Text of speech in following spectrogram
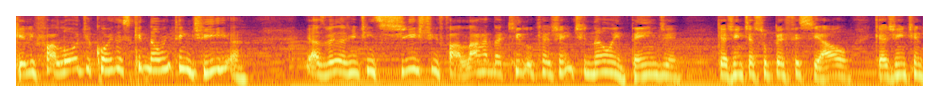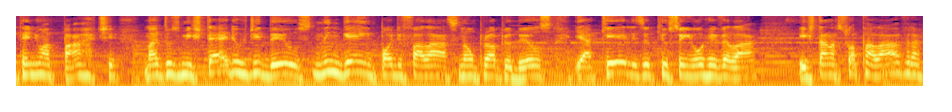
que ele falou de coisas que não entendia. E às vezes a gente insiste em falar daquilo que a gente não entende que a gente é superficial, que a gente entende uma parte, mas dos mistérios de Deus ninguém pode falar senão o próprio Deus e aqueles o que o Senhor revelar está na sua palavra.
